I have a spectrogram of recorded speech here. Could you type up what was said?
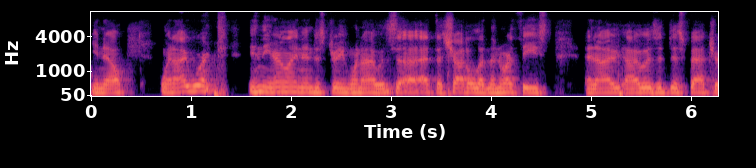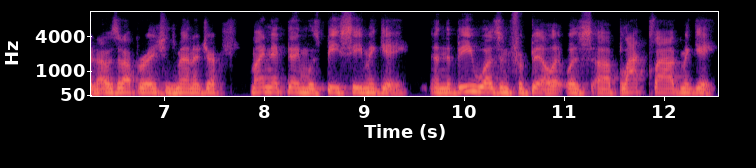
You know, when I worked in the airline industry, when I was uh, at the shuttle in the Northeast, and I, I was a dispatcher and I was an operations manager, my nickname was BC McGee. And the B wasn't for Bill, it was uh, Black Cloud McGee.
